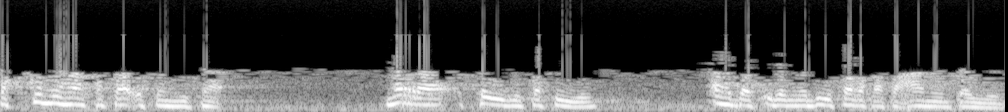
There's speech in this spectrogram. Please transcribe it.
تحكمها خصائص النساء. مر السيد صفية أهدت إلى النبي طبق طعام طيب.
